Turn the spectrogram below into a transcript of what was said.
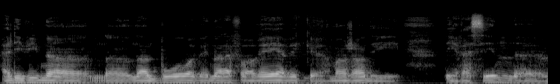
aller vivre dans, dans, dans, le bois, dans la forêt, avec en mangeant des, des racines, euh,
